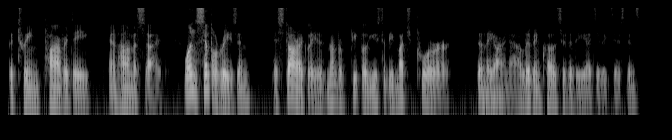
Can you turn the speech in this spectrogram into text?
between poverty and homicide. One simple reason, historically, remember people used to be much poorer than they are now, living closer to the edge of existence,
